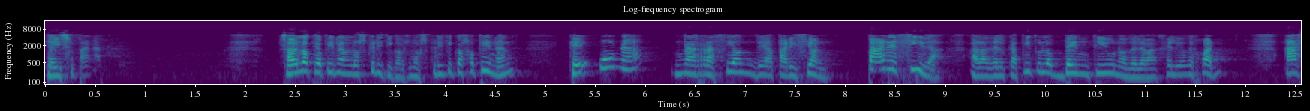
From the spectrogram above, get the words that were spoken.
Y ahí se para. ¿Sabes lo que opinan los críticos? Los críticos opinan que una narración de aparición parecida a la del capítulo 21 del Evangelio de Juan ha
